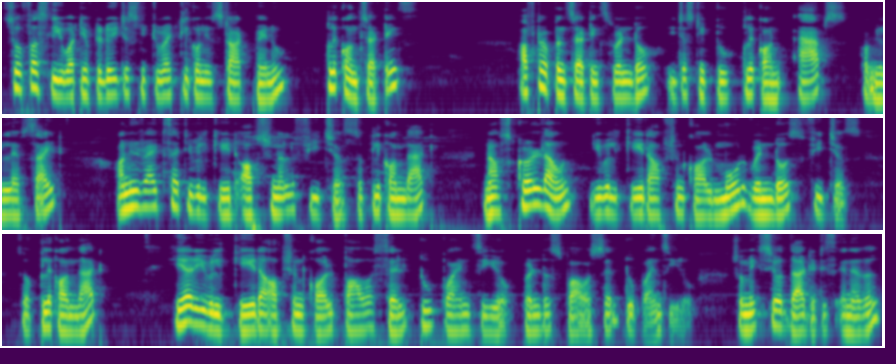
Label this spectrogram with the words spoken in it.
So firstly what you have to do you just need to right click on your start menu, click on settings. After open settings window you just need to click on apps from your left side. On your right side you will get optional features so click on that now scroll down, you will get option called more Windows features. So click on that. Here you will get an option called PowerShell 2.0, Windows PowerShell 2.0. So make sure that it is enabled.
